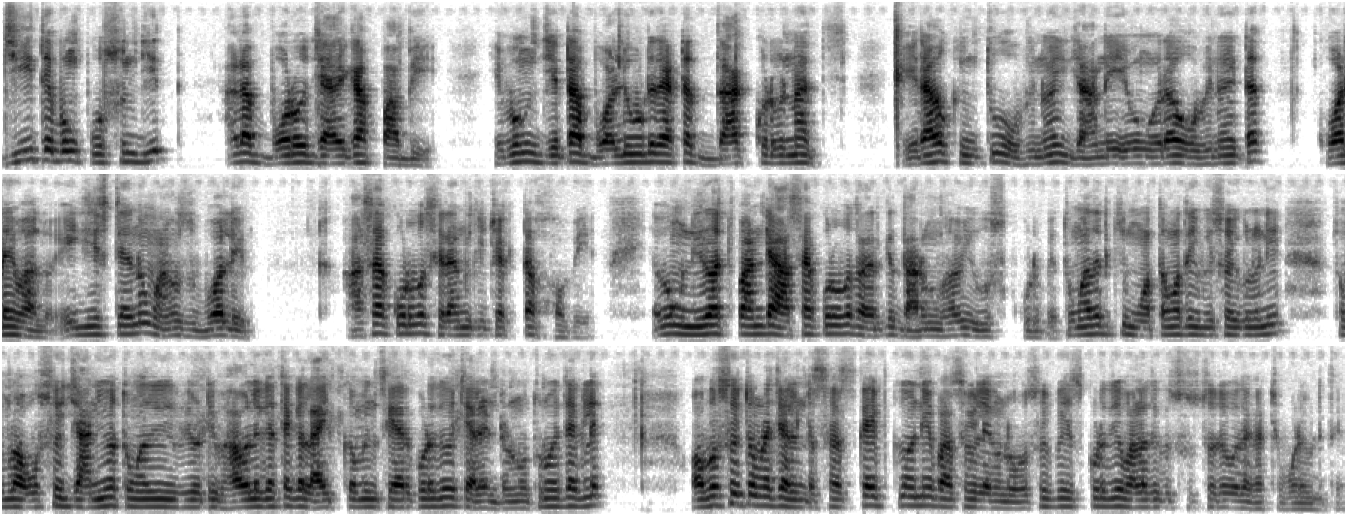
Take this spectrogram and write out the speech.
জিৎ এবং প্রসেনজিৎ একটা বড় জায়গা পাবে এবং যেটা বলিউডের একটা দাগ করবে না, এরাও কিন্তু অভিনয় জানে এবং ওরাও অভিনয়টা করে ভালো। এই জিনিসটা যেন মানুষ বলে। আশা করব সেরকম কিছু একটা হবে। এবং নীরজ পান্ডে আশা করব তাদেরকে দারুণভাবে ইউজ করবে। তোমাদের কি মতামত এই বিষয়গুলো নিয়ে? তোমরা অবশ্যই জানিও। তোমাদের ভিডিওটি ভালো লেগে থাকে লাইক কমেন্ট শেয়ার করে দিও। চ্যানেলটা নতুন হয়ে থাকলে অবশ্যই তোমরা চ্যানেলটা সাবস্ক্রাইব করে নিয়ে পাশে লাগানো অবশ্যই প্রেস করে দিও। ভালো থেকে, সুস্থ থেকো। দেখাচ্ছে পরে ভিডিওতে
